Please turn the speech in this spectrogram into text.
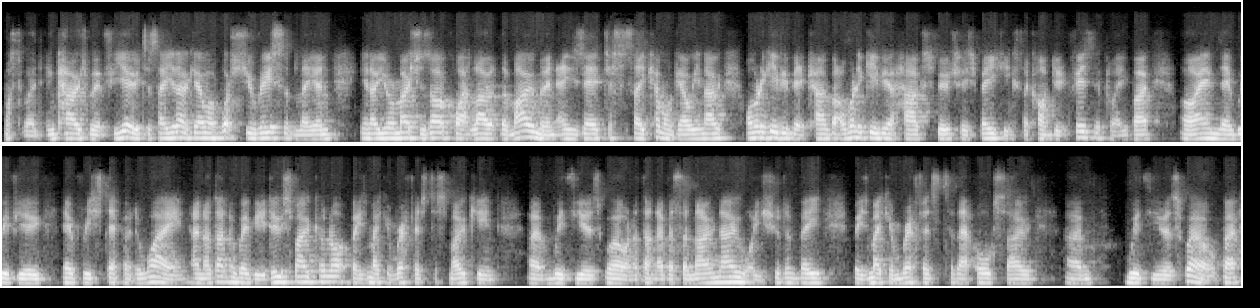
what's the word encouragement for you to say you know girl i've watched you recently and you know your emotions are quite low at the moment. And he's there just to say come on girl you know i want to give you a bit of comfort i want to give you a hug spiritually speaking because i can't do it physically but i am there with you every step of the way. And i don't know whether you do smoke or not but he's making reference to smoking um, with you as well. And i don't know if it's a no-no or you shouldn't be but he's making reference to that also um, with you as well. But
